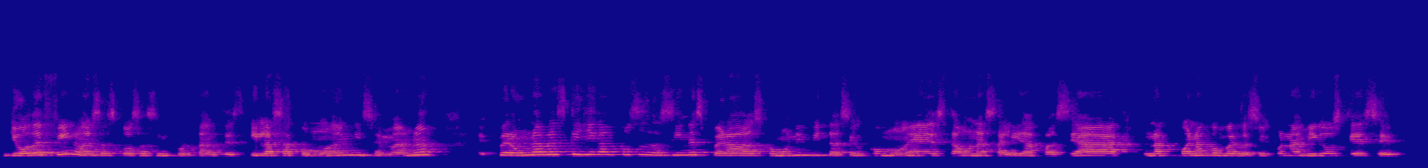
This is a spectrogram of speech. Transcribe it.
yo defino esas cosas importantes y las acomodo en mi semana, pero una vez que llegan cosas así inesperadas, como una invitación como esta, una salida a pasear, una buena conversación con amigos que se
